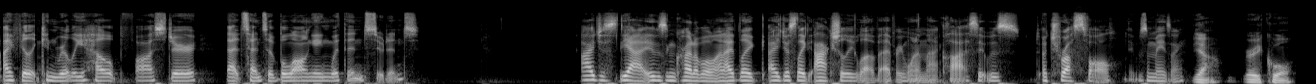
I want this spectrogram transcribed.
I feel it can really help foster that sense of belonging within students. I just yeah, it was incredible, and I'd like I just like actually love everyone in that class. It was a trust fall. It was amazing. Yeah, very cool.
